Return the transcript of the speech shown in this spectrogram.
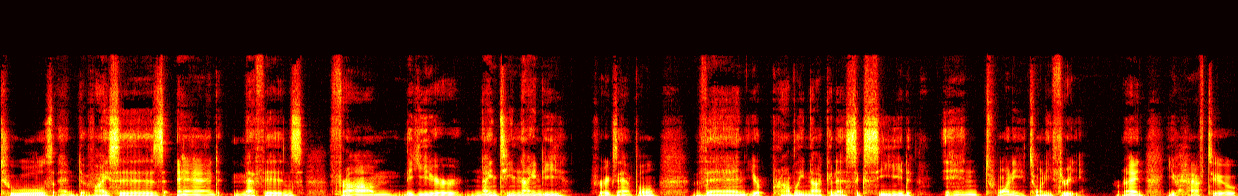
tools and devices and methods from the year 1990, for example, then you're probably not going to succeed in 2023 right? You have to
